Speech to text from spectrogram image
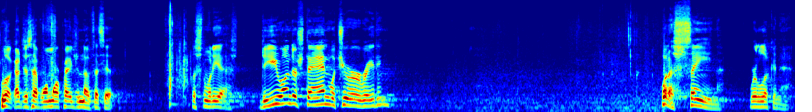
Look, I just have one more page of notes. That's it. Listen to what he asked. Do you understand what you are reading? What a scene we're looking at.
